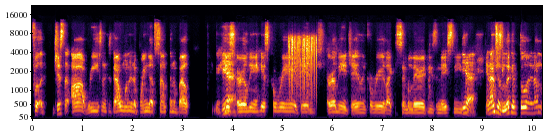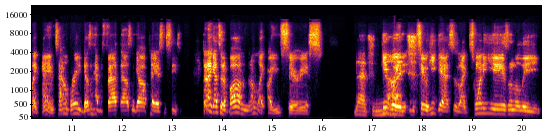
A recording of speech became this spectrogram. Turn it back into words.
for just an odd reason because I wanted to bring up something about his Yeah. early in his career, then early in Jalen career, like similarities in their season. yeah And I'm just looking through it and I'm like, damn, Tom Brady doesn't have a 5,000 yard passing season. Then I got to the bottom and I'm like, are you serious? That's He nuts. waited until he got to like 20 years in the league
